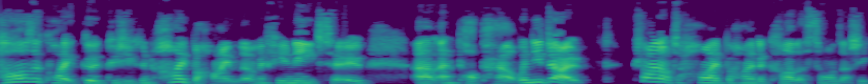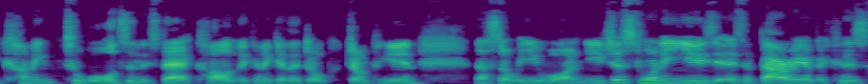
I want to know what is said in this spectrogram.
cars are quite good because you can hide behind them if you need to, um, and pop out when you don't try not to hide behind a car that someone's actually coming towards and it's their car that they're going to get their dog jumping in. That's not what you want. You just want to use it as a barrier because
